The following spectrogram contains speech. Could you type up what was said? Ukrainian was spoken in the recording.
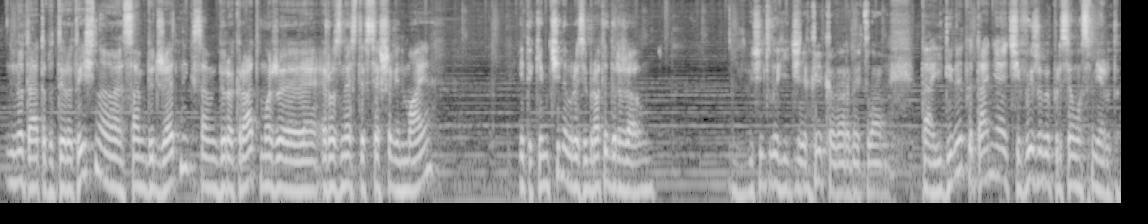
Ну так, тобто теоретично сам бюджетник, сам бюрократ може рознести все, що він має, і таким чином розібрати державу. Звучить логічно. Який коварний план. Та єдине питання, чи виживе при цьому смерть.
